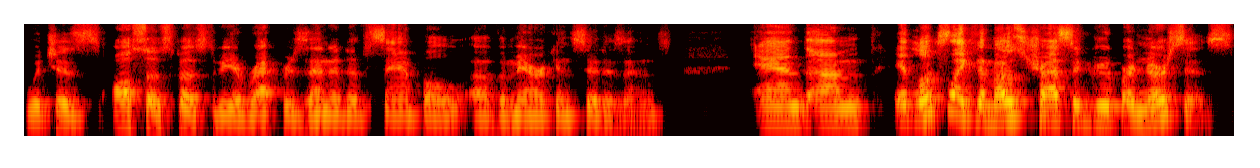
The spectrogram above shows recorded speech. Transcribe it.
which is also supposed to be a representative sample of American citizens. And um, it looks like the most trusted group are nurses.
